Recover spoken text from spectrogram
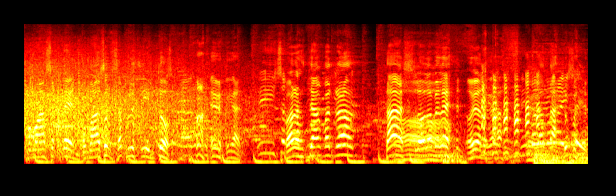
pumasok din. Pumasok sa presinto. Para sa jackpot round. Tas, Lola Belen. O yan, nag- nagkakatayo pa yun.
